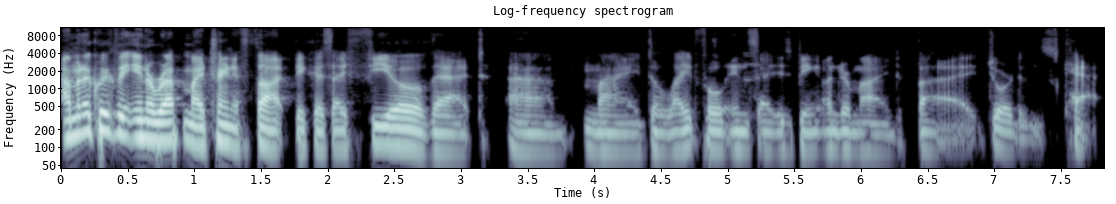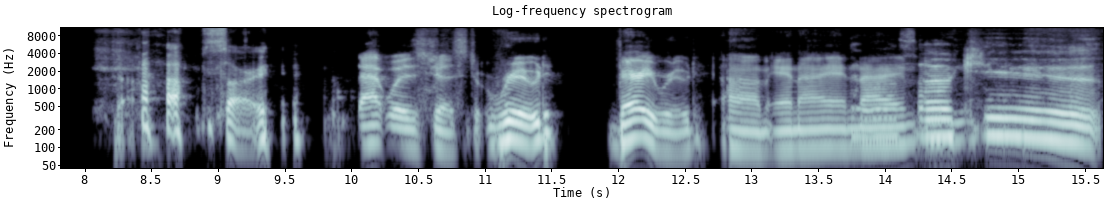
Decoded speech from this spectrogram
I'm going to quickly interrupt my train of thought because I feel that um, my delightful insight is being undermined by Jordan's cat. So I'm sorry. That was just rude, very rude. Um, and I and I'm so cute.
